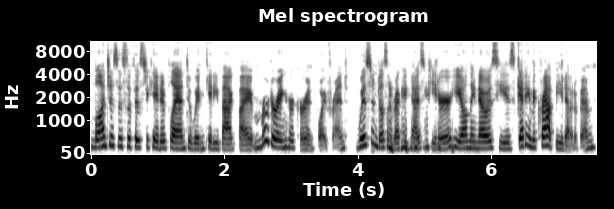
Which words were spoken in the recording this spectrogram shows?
launches a sophisticated plan to win Kitty back by murdering her current boyfriend. Wisdom doesn't recognize Peter, he only knows he's getting the crap beat out of him.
